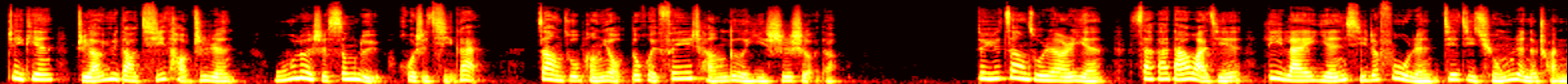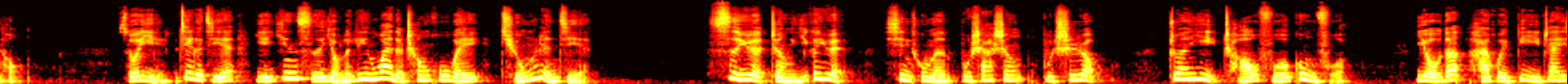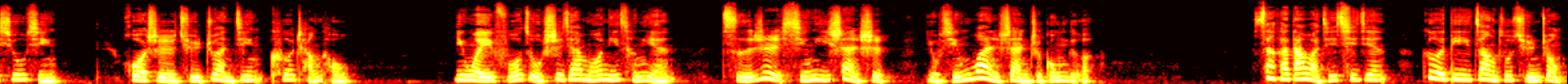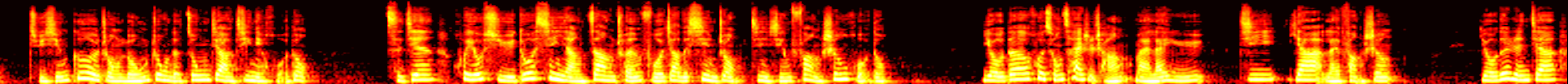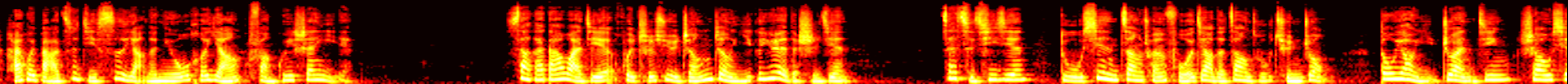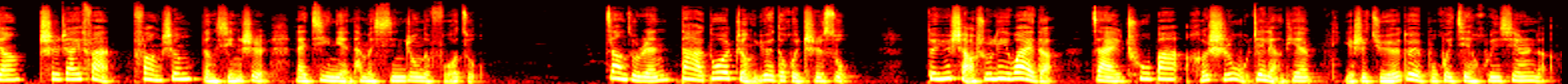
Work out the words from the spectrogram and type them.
这天，只要遇到乞讨之人，无论是僧侣或是乞丐，藏族朋友都会非常乐意施舍的。对于藏族人而言，萨嘎达瓦节历来沿袭着富人接济穷人的传统，所以这个节也因此有了另外的称呼为“穷人节”。四月整一个月，信徒们不杀生、不吃肉，专意朝佛供佛。有的还会避斋修行，或是去转经磕长头，因为佛祖释迦牟尼曾言：“此日行一善事，有行万善之功德。”萨卡达瓦节期间，各地藏族群众举行各种隆重的宗教纪念活动，此间会有许多信仰藏传佛教的信众进行放生活动，有的会从菜市场买来鱼。鸡鸭来放生，有的人家还会把自己饲养的牛和羊放归山野。萨嘎达瓦节会持续整整一个月的时间，在此期间，笃信藏传佛教的藏族群众都要以转经、烧香、吃斋饭、放生等形式来纪念他们心中的佛祖。藏族人大多整月都会吃素，对于少数例外的，在初八和十五这两天也是绝对不会见荤腥的。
